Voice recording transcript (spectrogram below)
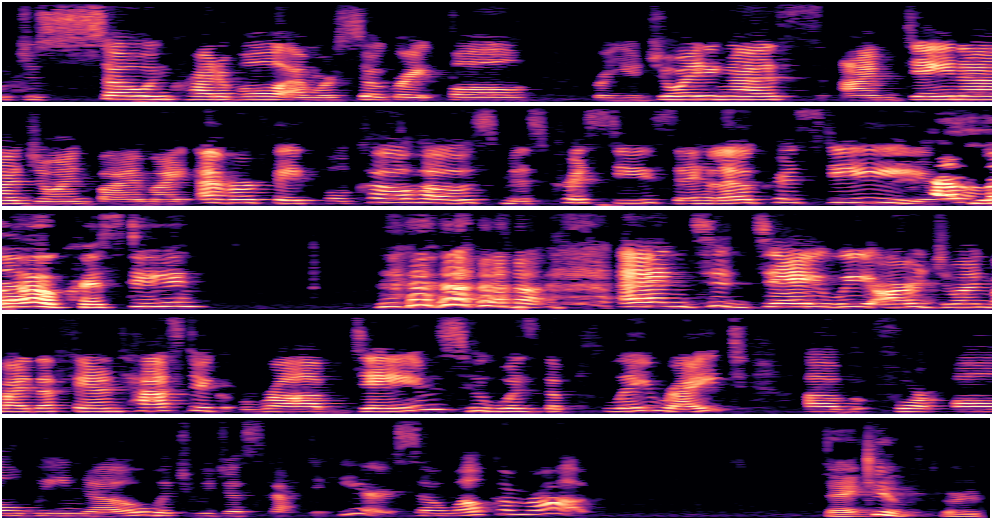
which is so incredible, and we're so grateful for you joining us. I'm Dana, joined by my ever faithful co host, Miss Christy. Say hello, Christy. Hello, Christy. and today we are joined by the fantastic Rob Dames, who was the playwright of For All We Know, which we just got to hear. So, welcome, Rob. Thank you. Very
